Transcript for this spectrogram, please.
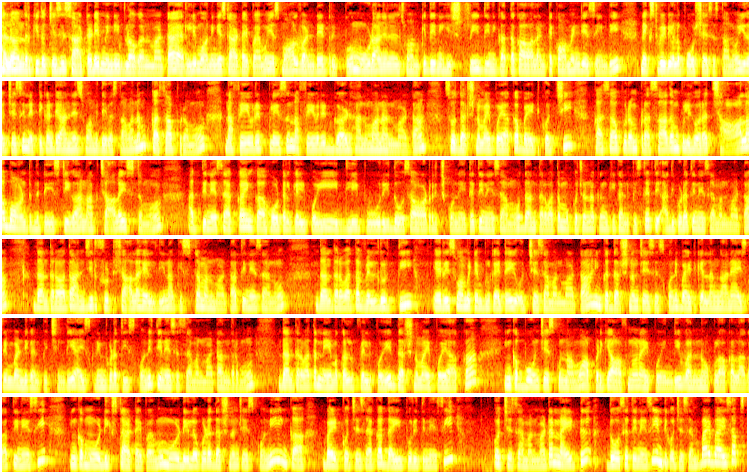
Hello అందరికీ ఇది వచ్చేసి సాటర్డే మినీ వ్లాగ్ అనమాట ఎర్లీ మార్నింగే స్టార్ట్ అయిపోయాము. ఈ స్మాల్ వన్ డే ట్రిప్. మూడాంజనేయుల స్వామికి దీని హిస్టరీ దీని కథ కావాలంటే కామెంట్ చేసేయండి. నెక్స్ట్ వీడియోలో పోస్ట్ చేసేస్తాను. ఇది వచ్చేసి నెట్టికంటి ఆంజనేయ స్వామి దేవస్థానం కసాపురము. నా ఫేవరెట్ ప్లేస్ నా ఫేవరెట్ గడ్ హనుమాన్ అనమాట సో దర్శనం అయిపోయాక బయటకు వచ్చి కసాపురం ప్రసాదం పులిహోర చాలా బాగుంటుంది టేస్టీగా. నాకు చాలా ఇష్టము. అది తినేసాక ఇంకా హోటల్కి వెళ్ళిపోయి ఇడ్లీ పూరి దోశ ఆర్డర్ ఇచ్చుకొని అయితే తినేసాము. దాని తర్వాత మొక్కజొన్న కంకి కనిపిస్తే తి- అది కూడా తినేసామన్నమాట. దాని తర్వాత అంజీర్ ఫ్రూట్ చాలా హెల్దీ నాకు ఇష్టం అనమాట తినేసాను. దాని తర్వాత వెల్దుర్తి ఎర్రిస్వామి టెంపుల్కి అయితే వచ్చేసామన్నమాట. ఇంకా దర్శనం చేసేసుకొని బయటికి వెళ్ళంగానే ఐస్ క్రీమ్ బండి కనిపించింది. ఐస్ క్రీమ్ కూడా తీసుకొని తినేసేసామన్నమాట అందరము. దాని తర్వాత నేమకల్లుకి వెళ్ళిపోయి దర్శనం అయిపోయాక ఇంకా భోంచేసుకున్నాము చేసుకున్నాము. అప్పటికి ఆఫ్టర్నూన్ అయిపోయింది వన్ ఓ క్లాక్ అలాగా తినేసి ఇంకా మోడీకి స్టార్ట్ అయిపోయాము. మోడీలో కూడా దర్శనం చేసుకొని ఇంకా బయటకు వచ్చేసాక దయపూరి తినేసి వచ్చేసామన్నమాట. నైట్ దోశ తినేసి ఇంటికి వచ్చేసాం బాయ్ బాయ్ సబ్స్క్రైబ్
